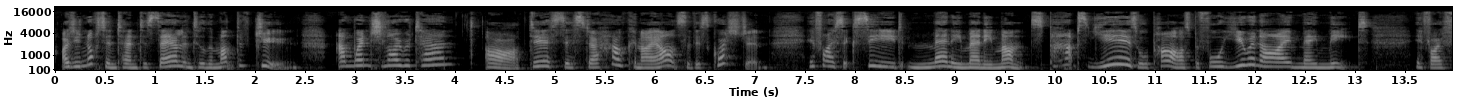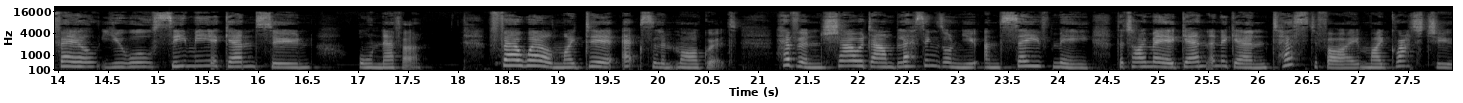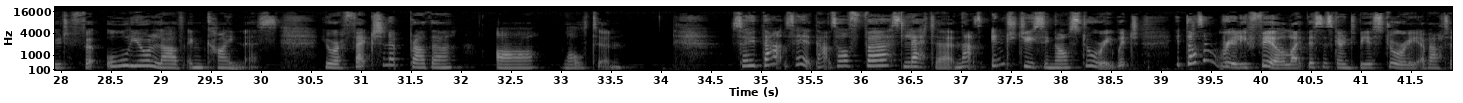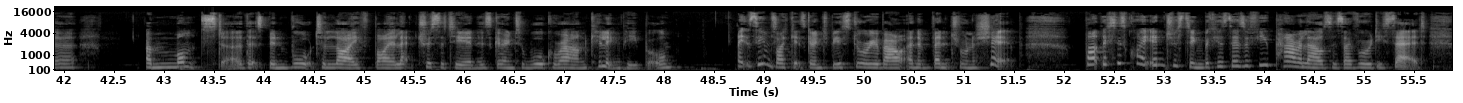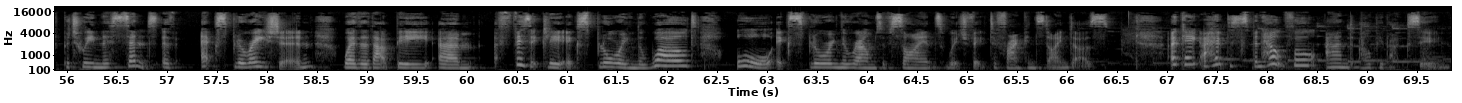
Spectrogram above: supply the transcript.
I do not intend to sail until the month of June, and when shall I return? Ah, dear sister, how can I answer this question? If I succeed, many, many months, perhaps years will pass before you and I may meet. If I fail, you will see me again soon or never. Farewell, my dear, excellent Margaret. Heaven shower down blessings on you and save me, that I may again and again testify my gratitude for all your love and kindness. Your affectionate brother, R. Walton. So that's it. That's our first letter, and that's introducing our story, which it doesn't really feel like this is going to be a story about a a monster that's been brought to life by electricity and is going to walk around killing people it seems like it's going to be a story about an adventure on a ship. But this is quite interesting because there's a few parallels, as I've already said, between this sense of exploration, whether that be um, physically exploring the world or exploring the realms of science, which Victor Frankenstein does. Okay, I hope this has been helpful, and I'll be back soon.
